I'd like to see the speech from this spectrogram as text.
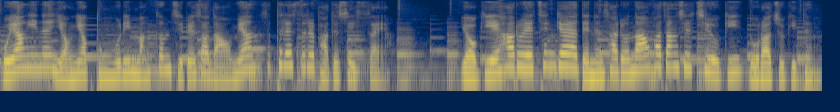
고양이는 영역 동물인 만큼 집에서 나오면 스트레스를 받을 수 있어요. 여기에 하루에 챙겨야 되는 사료나 화장실 치우기, 놀아주기 등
